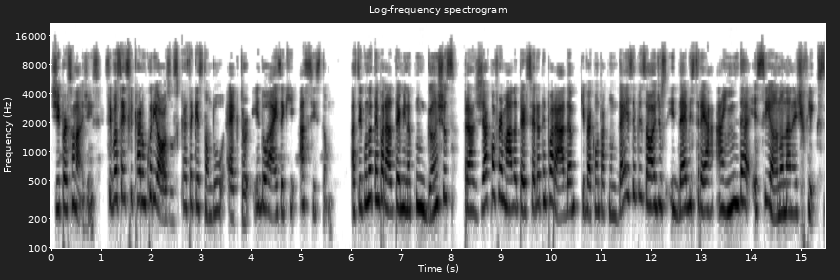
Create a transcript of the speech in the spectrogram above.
de personagens. Se vocês ficaram curiosos com essa questão do Hector e do Isaac, assistam. A segunda temporada termina com ganchos para já confirmada terceira temporada, que vai contar com 10 episódios e deve estrear ainda esse ano na Netflix.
